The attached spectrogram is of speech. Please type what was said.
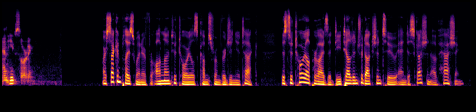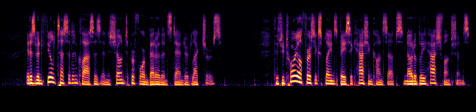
and heap sorting. Our second place winner for online tutorials comes from Virginia Tech. This tutorial provides a detailed introduction to and discussion of hashing. It has been field tested in classes and is shown to perform better than standard lectures. The tutorial first explains basic hashing concepts, notably hash functions.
